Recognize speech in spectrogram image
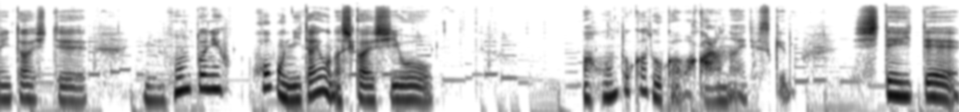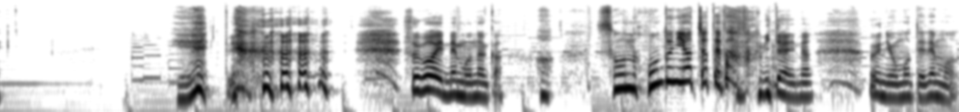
に対して、本当にほぼ似たような仕返しをまあ本当かどうかはわからないですけどしていてえ？って。すごいでもなんかあそんな本当にやっちゃってたんだみたいな風に思って。でも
